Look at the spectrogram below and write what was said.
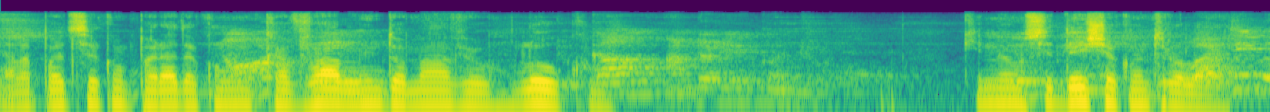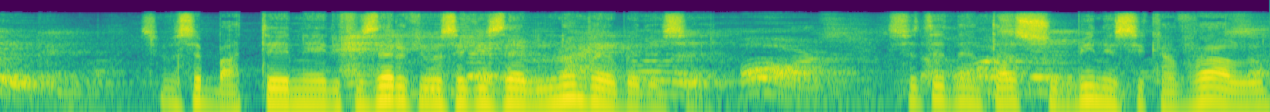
Ela pode ser comparada com um cavalo indomável, louco, que não se deixa controlar. Se você bater nele, fizer o que você quiser, ele não vai obedecer. Se você tentar subir nesse cavalo,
